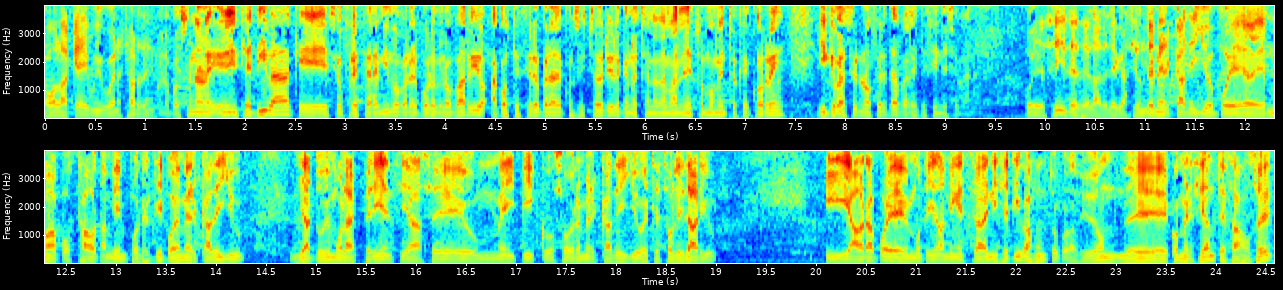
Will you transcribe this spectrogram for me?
Hola, ¿qué hay? Muy buenas tardes. Bueno, pues una iniciativa que se ofrece ahora mismo para el pueblo de los barrios a coste cero para el consistorio, lo que no está nada mal en estos momentos que corren y que va a ser una oferta para este fin de semana. Pues sí, desde la delegación de Mercadillo pues hemos apostado también por ese tipo de mercadillo. Ya tuvimos la experiencia hace un mes y pico sobre Mercadillo este solidario. Y ahora pues hemos tenido también esta iniciativa junto con la Asociación de Comerciantes San José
